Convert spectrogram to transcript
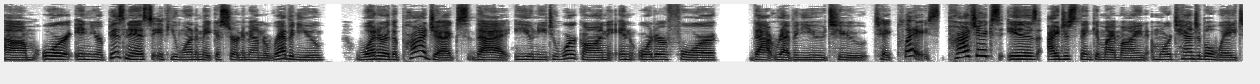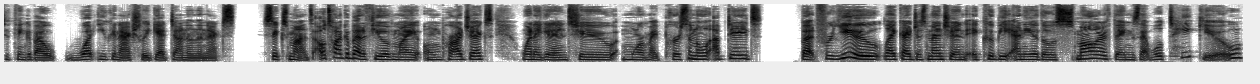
Um, or in your business, if you want to make a certain amount of revenue, what are the projects that you need to work on in order for that revenue to take place? Projects is, I just think in my mind, a more tangible way to think about what you can actually get done in the next six months. I'll talk about a few of my own projects when I get into more of my personal updates. But for you, like I just mentioned, it could be any of those smaller things that will take you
